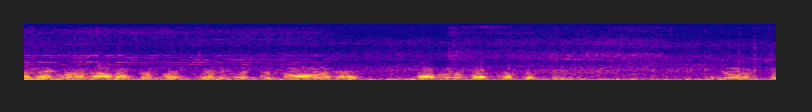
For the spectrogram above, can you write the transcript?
അതേക്കൂടെ നടക്കുമ്പോൾ ചെടി പറ്റുന്ന പോലെ റബ്ബർ പറ്റപ്പെട്ടു ഇരുപത്തി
